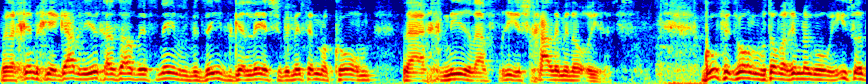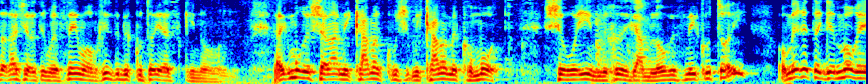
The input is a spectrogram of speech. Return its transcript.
ולכן חייגה ונהיה חזר בפניהם, ובזה יתגלה שבאמת אין מקום להחמיר, להפריש חלה מן האוירס. גוף ודבור ומותו מראים לגמור, איסו את הרע של התיר בפניהם, ומכניס לבקותו יעסקינון. הגמור שאלה מכמה, מכמה מקומות שרואים, וכו' גם לא בפני קוטוי, אומרת הגמורה,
